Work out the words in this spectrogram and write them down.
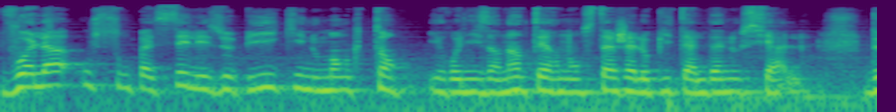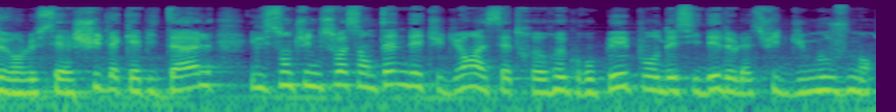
Voilà où sont passés les EPI qui nous manquent tant, ironise un interne en stage à l'hôpital d'Anoussial. Devant le CHU de la capitale, ils sont une soixantaine d'étudiants à s'être regroupés pour décider de la suite du mouvement.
